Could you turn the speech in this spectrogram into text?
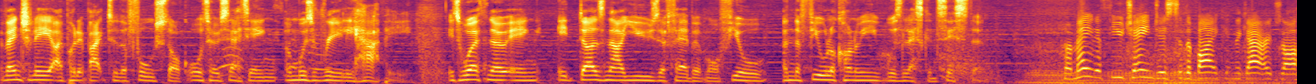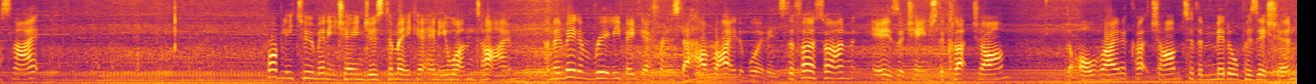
Eventually, I put it back to the full stock auto setting and was really happy. It's worth noting it does now use a fair bit more fuel, and the fuel economy was less consistent. I made a few changes to the bike in the garage last night, probably too many changes to make at any one time, and they made a really big difference to how rideable it is. The first one is a change the clutch arm, the Alt Rider clutch arm to the middle position,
